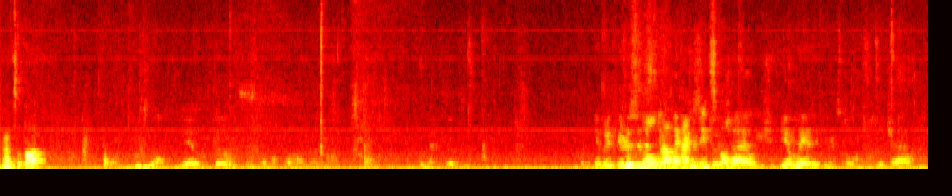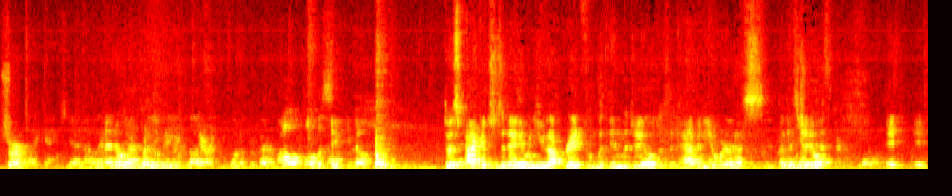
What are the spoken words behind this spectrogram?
that's a thought. Yeah, but if you're This is installing not packages package into a child, you should be aware that you're installing into a child. Sure. Like games. Yeah, no, And I know you that really, really- like, you wanna prepare a All, all the safety belts, Does package today, when you upgrade from within the jail, does it have any awareness of this jail? it, it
